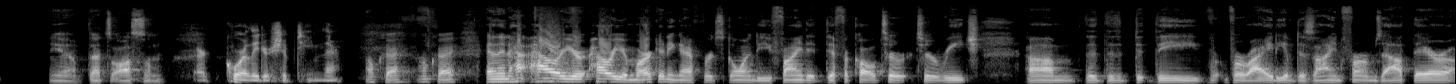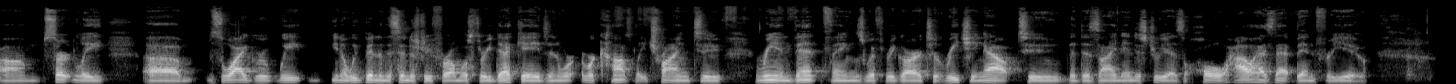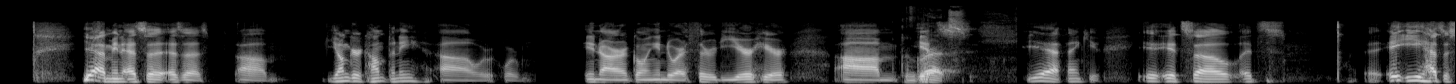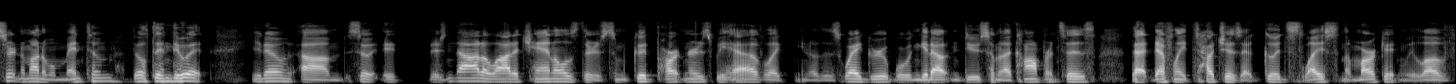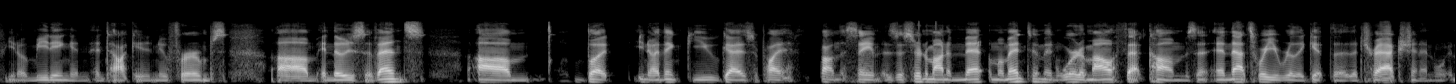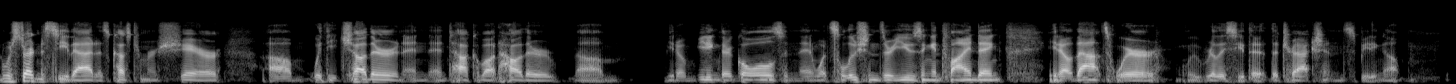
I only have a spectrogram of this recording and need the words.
Yeah, that's awesome. Our core leadership team there. Okay, okay. And then how, how, are your how are your marketing efforts going? Do you find it difficult to to reach um, the, the the variety of design firms out there? Um, certainly, um, Zweig Group. We you know we've been in this industry for almost three decades, and we're we're constantly trying to reinvent things with regard to reaching out to the design industry as a whole. How has that been for you? Yeah, I mean, as a as a um, younger company. Uh, we're, we're, in our going into our third year here. Um, Congrats! yeah, thank you. It, it's uh, it's AE has a certain amount of momentum built into it, you know. Um, so it there's not a lot of channels. There's some good partners we have, like you know the Zweig group, where we can get out and do some of the conferences. That definitely touches a good slice in the market, and we love you know meeting and, and talking to new firms um, in those events. Um, but you know, I think you guys are probably found the same. There's a certain amount of me- momentum and word of mouth that comes, and, and, that's where you really get the the traction. And and we're starting to see that as customers share um, with each other and, and, and talk about how they're um, you know meeting their goals and, and what solutions they're using and finding you know that's where we really see the, the traction speeding up.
